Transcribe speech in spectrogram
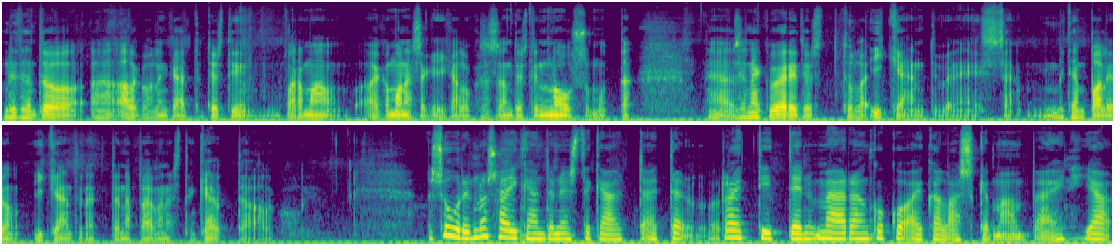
Nythän tuo äh, alkoholin käyttö tietysti varmaan aika monessakin ikäluokassa on tietysti noussut, mutta äh, se näkyy erityisesti tuolla ikääntyneissä. Miten paljon ikääntyneet tänä päivänä sitten käyttää alkoholia? Suurin osa ikääntyneistä käyttää, että raittiitten määrä on koko aika laskemaan päin. Ja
